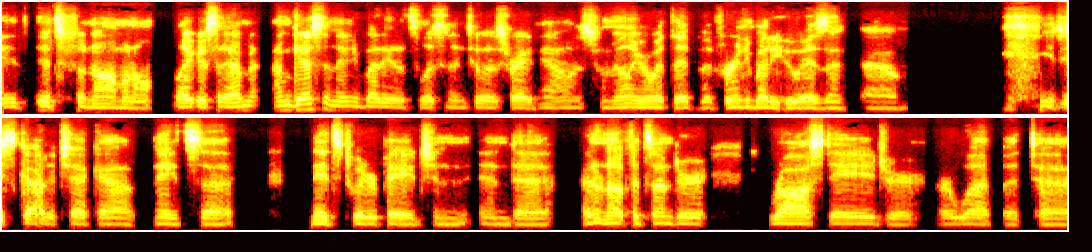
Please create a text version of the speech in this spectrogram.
it, it's phenomenal. Like I said, I'm I'm guessing anybody that's listening to us right now is familiar with it, but for anybody who isn't, um, you just got to check out Nate's uh, Nate's Twitter page, and and uh, I don't know if it's under Raw Stage or or what, but uh,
